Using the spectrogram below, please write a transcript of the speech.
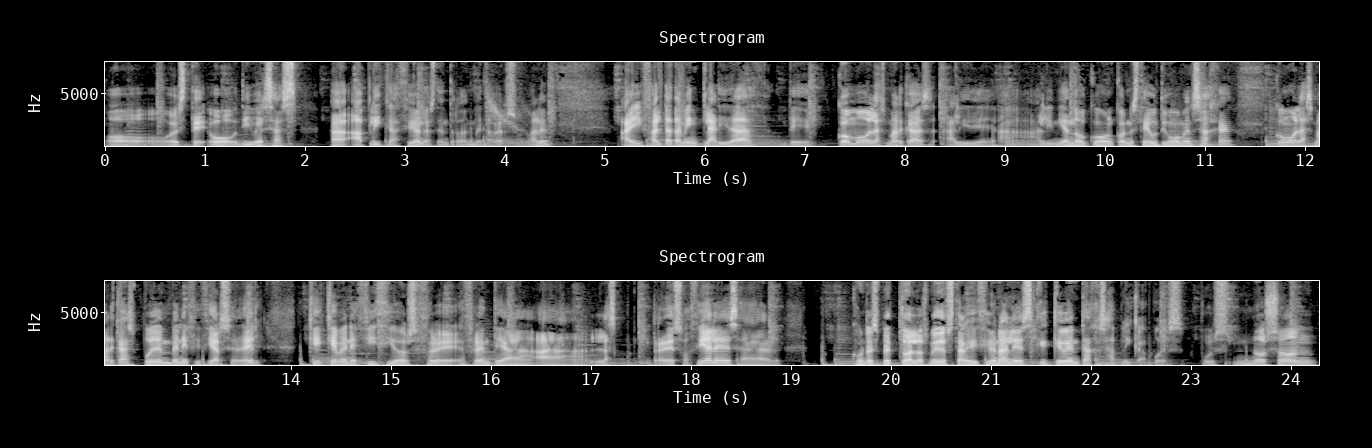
o, este, o diversas aplicaciones dentro del metaverso, ¿vale? Hay falta también claridad de cómo las marcas, alineando con, este último mensaje, cómo las marcas pueden beneficiarse de él. ¿Qué, beneficios frente a, las redes sociales, con respecto a los medios tradicionales, ¿qué, ventajas aplica? Pues, pues no son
